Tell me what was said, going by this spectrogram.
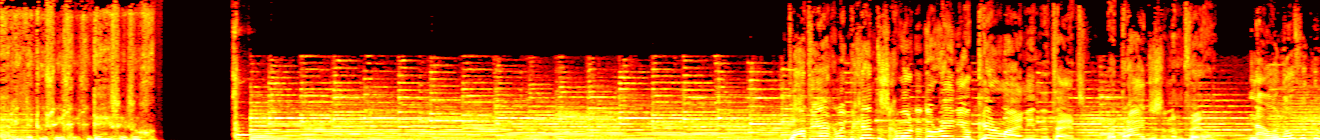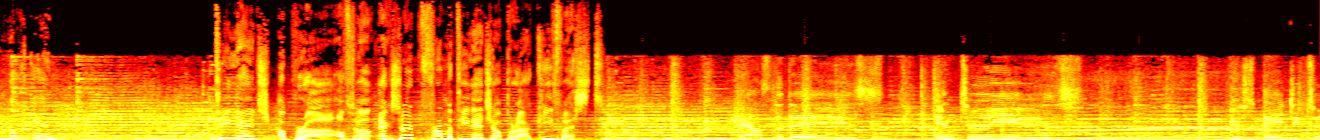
Herinnert u zich deze nog? Plaat die eigenlijk bekend is geworden door Radio Caroline in de tijd. Daar draaiden ze hem veel. Nou, en of ik hem nog ken. Teenage Opera, oftewel Excerpt from a Teenage Opera, Keith West. counts the days into years. Yes, 82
